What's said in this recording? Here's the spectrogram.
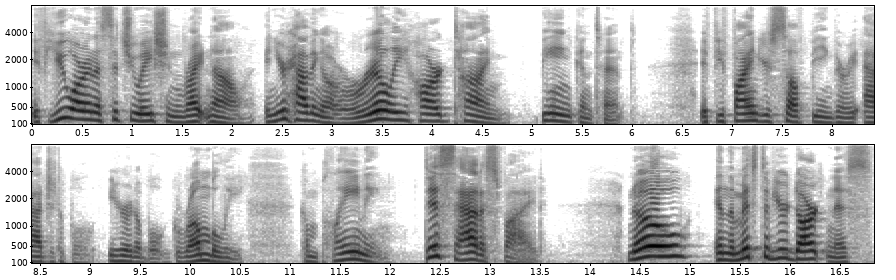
If you are in a situation right now and you're having a really hard time being content, if you find yourself being very agitable, irritable, grumbly, complaining, dissatisfied, know in the midst of your darkness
